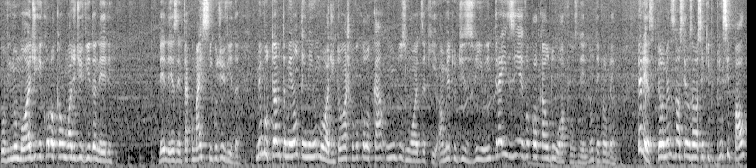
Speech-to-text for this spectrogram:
vou vir no mod e colocar um mod de vida nele. Beleza, ele tá com mais 5 de vida. Meu Mutano também não tem nenhum mod, então eu acho que eu vou colocar um dos mods aqui. Aumento o desvio em 3 e eu vou colocar o do Waffles nele, não tem problema. Beleza, pelo menos nós temos a nossa equipe principal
